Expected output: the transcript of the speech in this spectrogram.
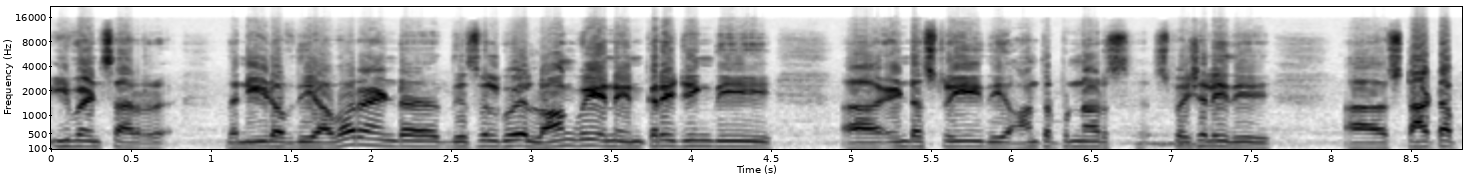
events are the need of the hour. And uh, this will go a long way in encouraging the uh, industry, the entrepreneurs, especially the uh, startup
